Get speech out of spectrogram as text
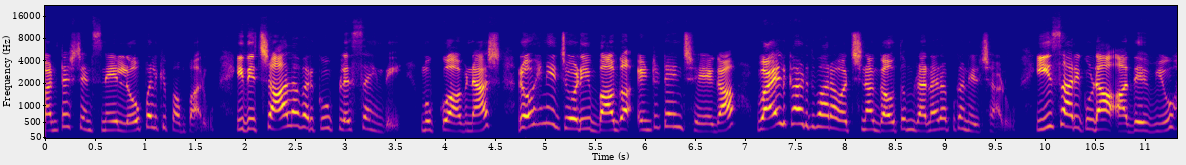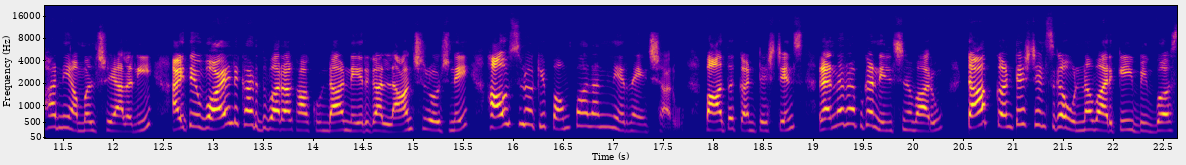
కంటెస్టెంట్స్ నే లోపలికి పంపారు. ఇది చాలా వరకు ప్లస్ అయింది. ముక్కు అవినాష్ రోహిణి జోడీ బాగా ఎంటర్టైన్ చేయగా వైల్డ్ కార్డ్ ద్వారా వచ్చిన గౌతమ్ రన్నర్ అప్గా నిలిచాడు. ఈసారి కూడా అదే వ్యూహాన్ని అమలు చేయాలని అయితే వైల్డ్ కార్డ్ ద్వారా కాకుండా నేరుగా లాంచ్ రోజునే హౌస్లోకి పంపాలని నిర్ణయించారు. పాత కంటెస్టెంట్స్ రన్నర్ అప్గా నిలిచిన వారు టాప్ కంటెస్టెంట్స్గా ఉన్న వారికి బిగ్ బాస్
